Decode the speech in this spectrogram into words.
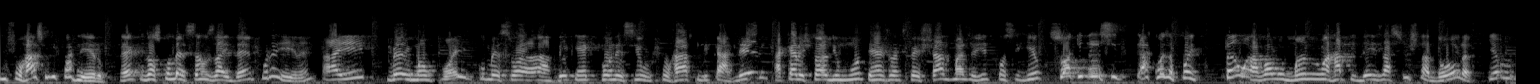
um, churrasco de carneiro. Né? Nós começamos a ideia por aí, né? Aí meu irmão foi, começou a ver quem é que fornecia o churrasco de carneiro, aquela história de um monte de restaurantes fechados, mas a gente conseguiu. Só que nesse, a coisa foi tão avolumando numa rapidez assustadora que eu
